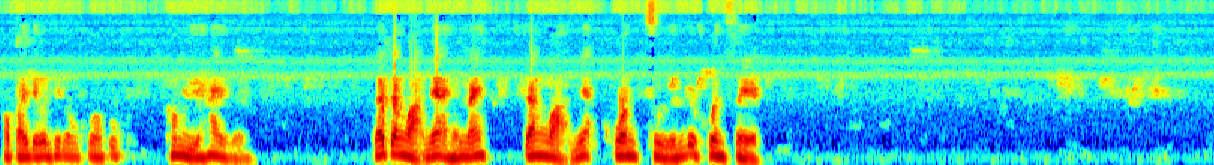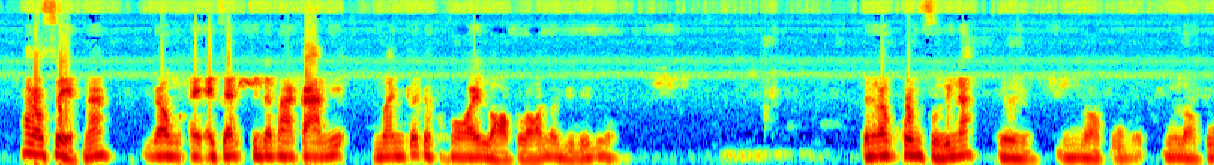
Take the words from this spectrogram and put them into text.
พอไปเดินที่โรงครัวปุ๊บเขามีให้เลย แล้วจังหวะเนี้ยเห็นไหมจังหวะเนี้ยควรฝืนหรือควรเสพถ้าเราเสพนะ เราไอ้ไอ้จินตนาการนี้ มันก็จะคอยหลอกหลอนเราอยู่เรื่อยๆ แต่เราควรฝืนนะ เออ มึงหลอกกู มึงหลอกกู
